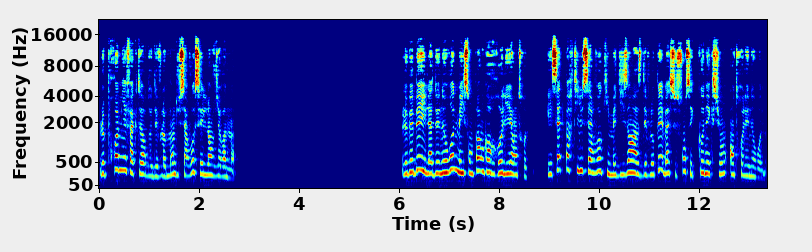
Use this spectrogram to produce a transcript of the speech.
Le premier facteur de développement du cerveau, c'est l'environnement. Le bébé, il a des neurones, mais ils sont pas encore reliés entre eux. Et cette partie du cerveau qui met 10 ans à se développer, eh ben, ce sont ces connexions entre les neurones.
